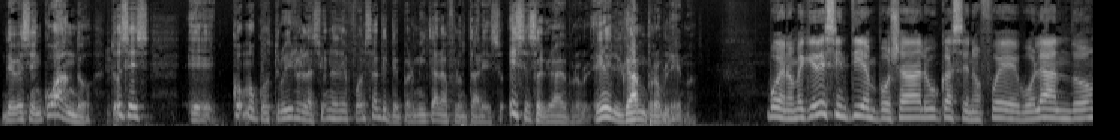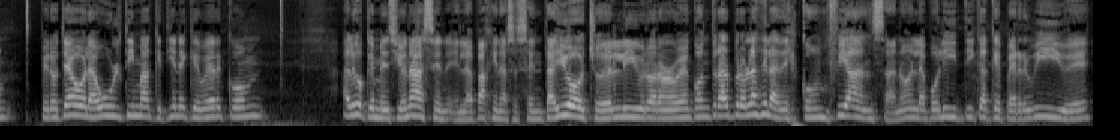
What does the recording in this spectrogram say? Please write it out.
de vez en cuando. Entonces, eh, ¿cómo construir relaciones de fuerza que te permitan afrontar eso? Ese es el, grave el gran problema. Bueno, me quedé sin tiempo ya, Lucas, se nos fue volando, pero te hago la última que tiene que ver con algo que mencionás en, la página 68 del libro, ahora no lo voy a encontrar, pero hablas de la desconfianza ¿no? en la política que pervive.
